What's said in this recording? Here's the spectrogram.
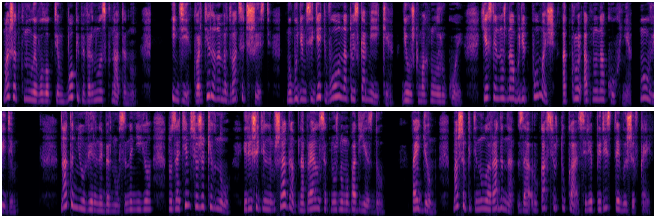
Маша ткнула его локтем в бок и повернулась к Натану. «Иди, квартира номер 26. Мы будем сидеть вон на той скамейке», – девушка махнула рукой. «Если нужна будет помощь, открой окно на кухне. Мы увидим». Натан неуверенно обернулся на нее, но затем все же кивнул и решительным шагом направился к нужному подъезду. «Пойдем». Маша потянула Радана за рукав сюртука с серебристой вышивкой.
